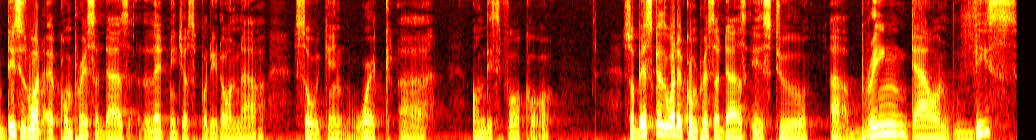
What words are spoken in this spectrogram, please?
This is what a compressor does. Let me just put it on now so we can work uh, on this vocal. So basically what a compressor does is to uh, bring down this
